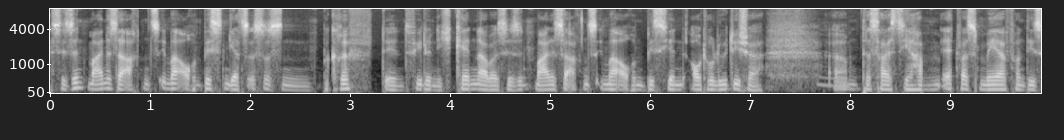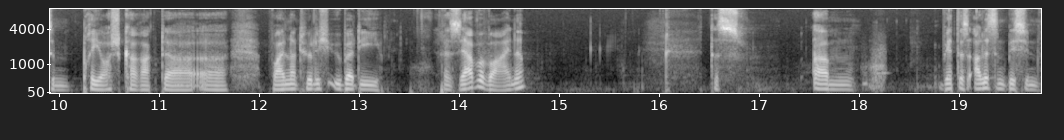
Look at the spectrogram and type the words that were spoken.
Sie sind meines Erachtens immer auch ein bisschen, jetzt ist es ein Begriff, den viele nicht kennen, aber sie sind meines Erachtens immer auch ein bisschen autolytischer. Ähm, das heißt, sie haben etwas mehr von diesem Brioche-Charakter, äh, weil natürlich über die Reserveweine, das ähm, wird das alles ein bisschen,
